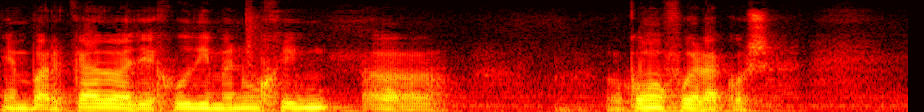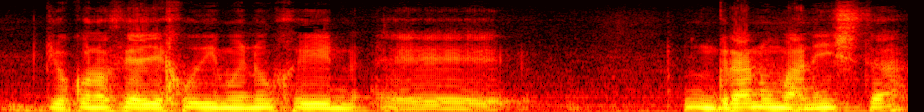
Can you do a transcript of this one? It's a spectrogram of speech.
embarcado a Yehudi Menuhin, ah, o cómo fue la cosa. Yo conocí a Yehudi Menuhin, eh, un gran humanista,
